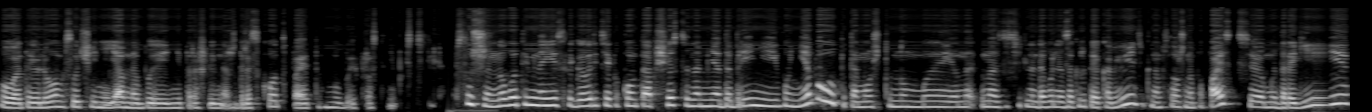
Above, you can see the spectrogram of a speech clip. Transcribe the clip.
Вот, и в любом случае они явно бы не прошли наш дресс-код, поэтому мы бы их просто не пустили. Слушай, ну вот именно если говорить о каком-то общественном неодобрении, его не было, потому что ну, мы, у нас действительно довольно закрытая комьюнити, к нам сложно попасть, мы дорогие,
